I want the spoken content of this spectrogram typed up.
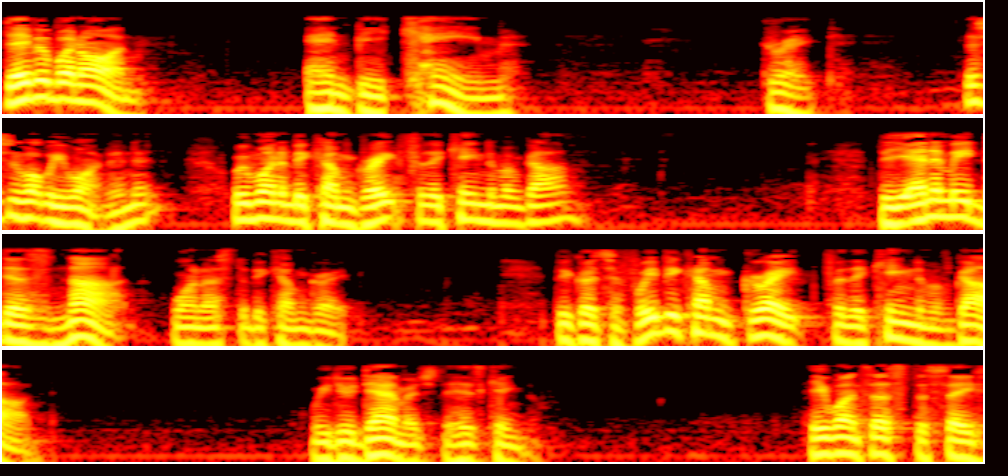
David went on and became great. This is what we want, isn't it? We want to become great for the kingdom of God. The enemy does not want us to become great. Because if we become great for the kingdom of God, we do damage to his kingdom. He wants us to stay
